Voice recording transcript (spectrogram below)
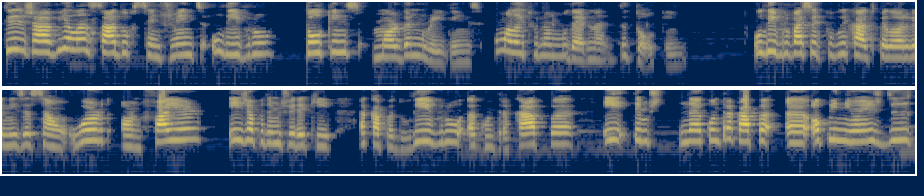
que já havia lançado recentemente o livro Tolkien's Modern Readings, uma leitura moderna de Tolkien. O livro vai ser publicado pela organização World on Fire e já podemos ver aqui a capa do livro, a contracapa e temos na contracapa uh, opiniões de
